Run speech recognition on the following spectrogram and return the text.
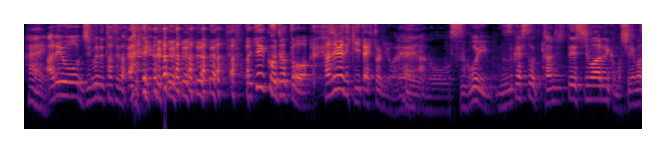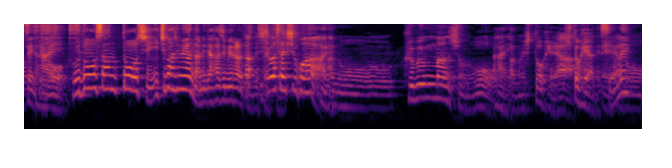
はい。あれを自分で建てたっていう。結構ちょっと、初めて聞いた人にはね、はい。あの、すごい難しそうに感じてしまわれるかもしれませんけど、はい。不動産投資、一番初めは何で始められたんでし一番最初は、はい。あの、区分マンションを、はい。あの、一部屋、一部屋ですよね。えー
